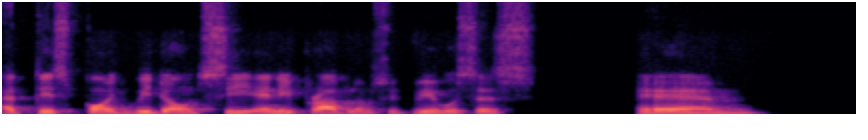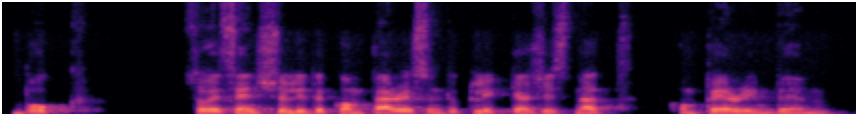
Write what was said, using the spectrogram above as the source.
at this point we don't see any problems with Vivus's um, book. So essentially, the comparison to ClickCash is not comparing them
